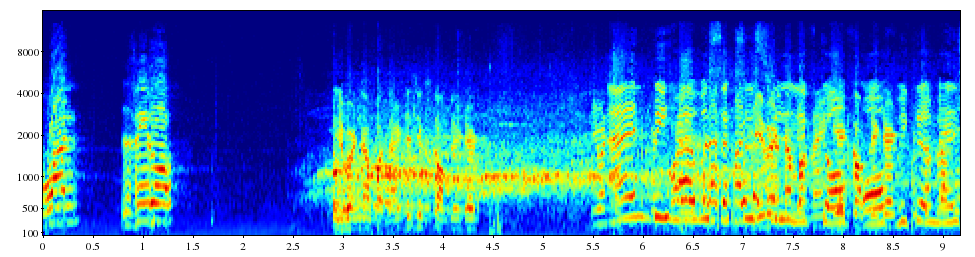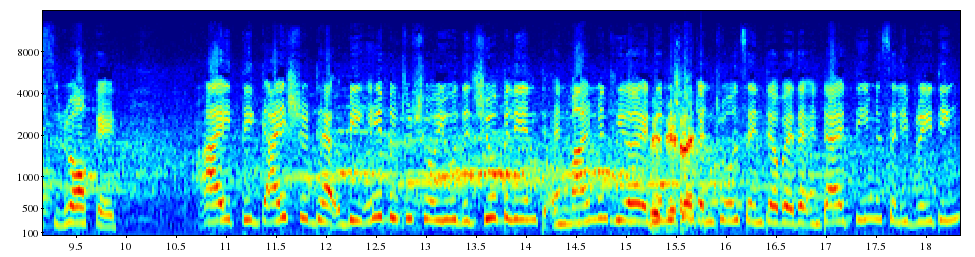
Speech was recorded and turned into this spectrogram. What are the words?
one, zero. Event number 96 completed. And we have a successful number liftoff of completed. Vikram S rocket. I think I should ha- be able to show you the jubilant environment here at the Mission. Control Center where the entire team is celebrating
